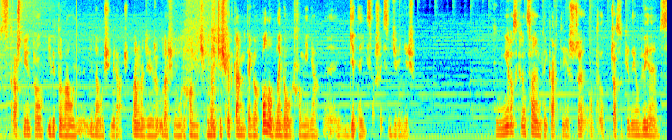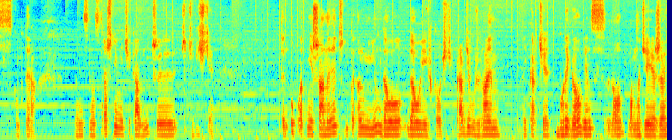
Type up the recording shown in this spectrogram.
strasznie to irytowało, nie dało się grać. Mam nadzieję, że uda się uruchomić. Będziecie świadkami tego ponownego uruchomienia y, GTX 690. Nie rozkręcałem tej karty jeszcze od, od czasu, kiedy ją wyjąłem z komputera. Więc no, strasznie mnie ciekawi, czy rzeczywiście ten układ mieszany, czyli to aluminium, dało, dało jej w kość. Wprawdzie używałem tej karcie Borygo, więc no, mam nadzieję, że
